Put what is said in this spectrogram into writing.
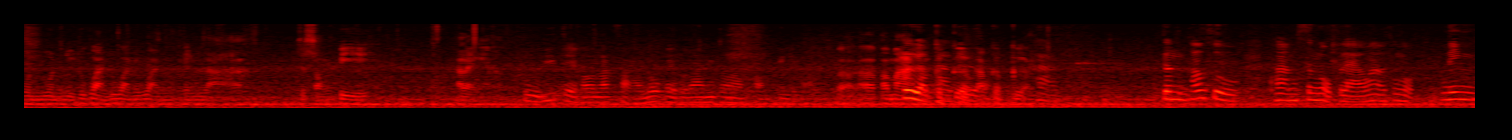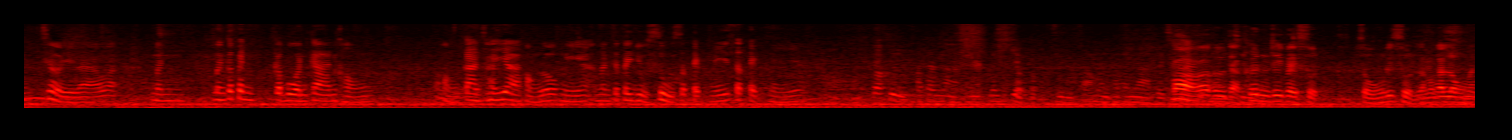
วนวนอยู่ทุกวันทุกวันทุกวันเป็นเวลาจะสองปีอะไรเงี้ย ครับคือพี่เจเขารักษาโรคไบโพล่านี่ประมาณสองปีแล้วก็เอ่อประมาณเกือบเกือบค่ะเกือบครับเกือบเกือบค่ะ จนเข้าสู่ความสงบแล้วอะสงบนิ่งเฉยแล้วอะมันมันก็เป็นกระบวนการของของการใช้ยาของโลกนี้อะมันจะไปอยู่สู่สเต็ปนี้สเต็ปนี้อะ ก็คือพัฒนามันเกี่ยวกับซึมเศร้ามันพัฒนาไปก็ก็คือแต่ขึ้นที่ไปสุดสูงที่สุดแล้วมันก็ลงมา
